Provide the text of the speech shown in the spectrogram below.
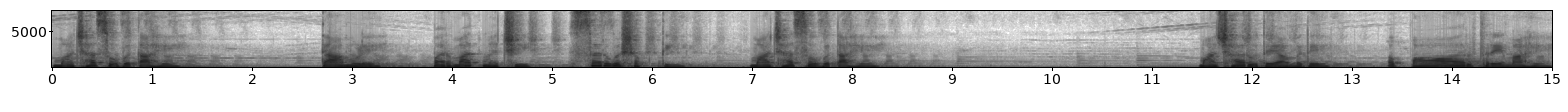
माझ्यासोबत आहे। त्यामुळे परमात्म्याची सर्व शक्ती माझ्यासोबत आहे. माझ्या हृदयामध्ये अपार प्रेम आहे.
